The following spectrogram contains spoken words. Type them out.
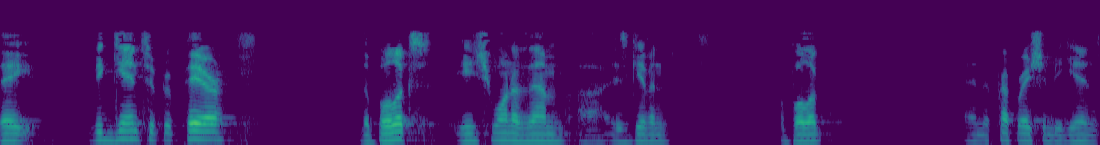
They begin to prepare the bullocks. Each one of them uh, is given a bullock, and the preparation begins.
